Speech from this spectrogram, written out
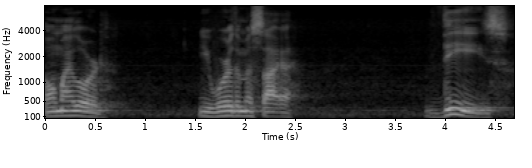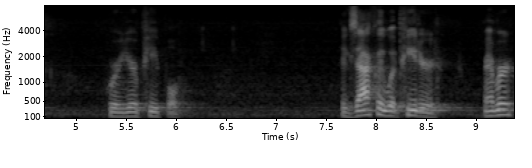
oh my Lord, you were the Messiah. These were your people. Exactly what Peter, remember?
